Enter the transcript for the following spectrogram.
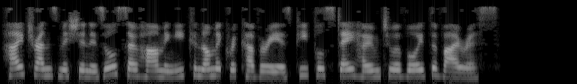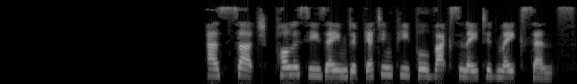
High transmission is also harming economic recovery as people stay home to avoid the virus. As such, policies aimed at getting people vaccinated make sense.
